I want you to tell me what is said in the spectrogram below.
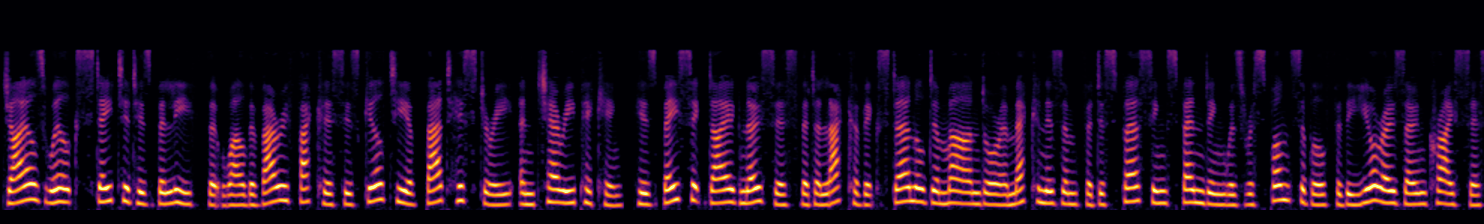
Giles Wilkes stated his belief that while the Varoufakis is guilty of bad history and cherry-picking, his basic diagnosis that a lack of external demand or a mechanism for dispersing spending was responsible for the Eurozone crisis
